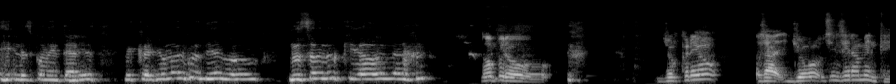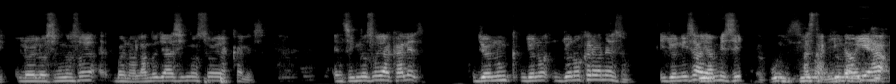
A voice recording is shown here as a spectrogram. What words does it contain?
en los comentarios. Me cayó mal Juan Diego. No sabe lo que habla. no, pero yo creo, o sea, yo sinceramente, lo de los signos bueno, hablando ya de signos zodiacales, en signos zodiacales, yo nunca, yo no, yo no creo en eso. Y yo ni sabía mi signo. Uy, sí, hasta que una vieja,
